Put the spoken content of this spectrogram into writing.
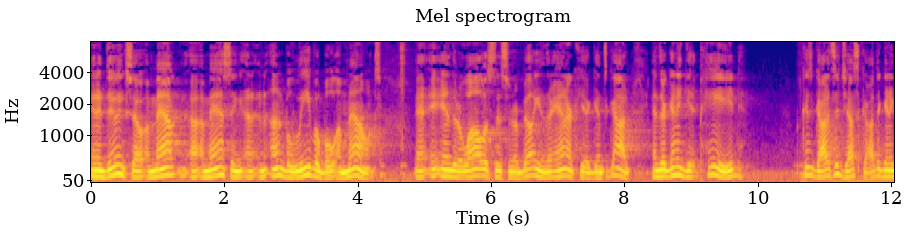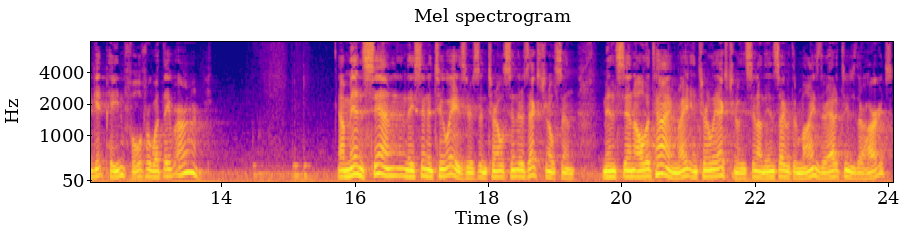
And in doing so, amount, uh, amassing an, an, unbelievable amount in their lawlessness and rebellion, their anarchy against God. And they're going to get paid because God is a just God. They're going to get paid in full for what they've earned. Now, men sin, and they sin in two ways. There's internal sin, there's external sin. Men sin all the time, right? Internally, externally. They sin on the inside with their minds, their attitudes, their hearts.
